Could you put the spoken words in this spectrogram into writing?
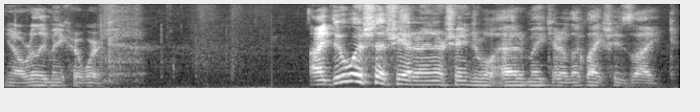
you know, really make her work. I do wish that she had an interchangeable head to make her look like she's like,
